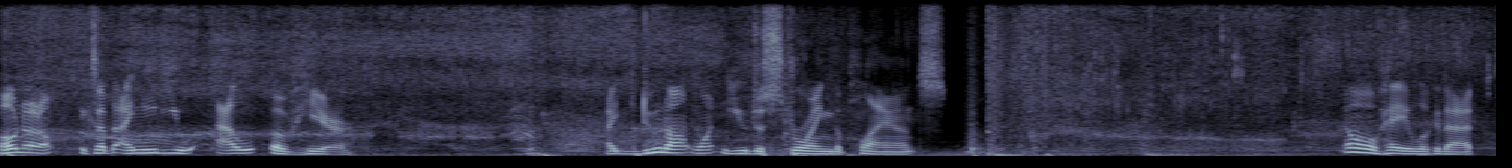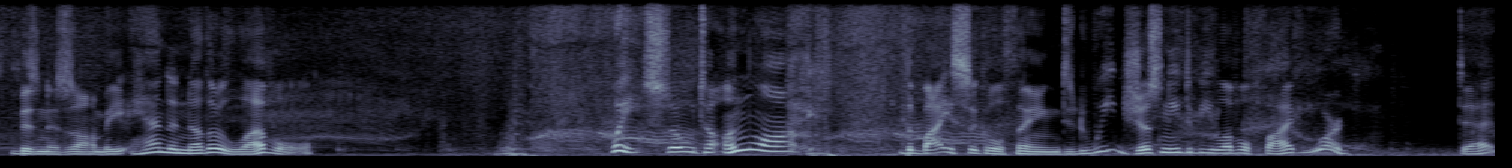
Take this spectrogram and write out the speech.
Oh, no, no. Except I need you out of here. I do not want you destroying the plants. Oh, hey, look at that business zombie. And another level. Wait, so to unlock the bicycle thing, did we just need to be level 5? You are dead?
